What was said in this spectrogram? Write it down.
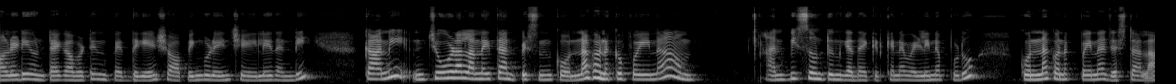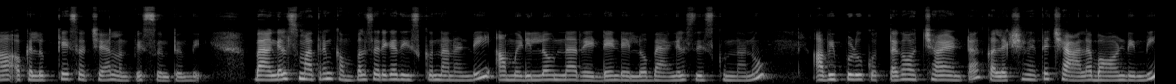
ఆల్రెడీ ఉంటాయి కాబట్టి నేను పెద్దగా ఏం షాపింగ్ కూడా ఏం చేయలేదండి. కానీ చూడాలని అయితే అనిపిస్తుంది కొన్నా కొనకపోయినా అనిపిస్తుంటుంది కదా ఎక్కడికైనా వెళ్ళినప్పుడు. కొన్నా కొనకపోయినా జస్ట్ అలా ఒక లుక్ వేసి వచ్చేయాలనిపిస్తుంటుంది. బ్యాంగిల్స్ మాత్రం కంపల్సరీగా తీసుకున్నానండి. ఆ మిడిల్లో ఉన్న రెడ్ అండ్ ఎల్లో బ్యాంగిల్స్ తీసుకున్నాను. అవి ఇప్పుడు కొత్తగా వచ్చాయంట. కలెక్షన్ అయితే చాలా బాగుండింది.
